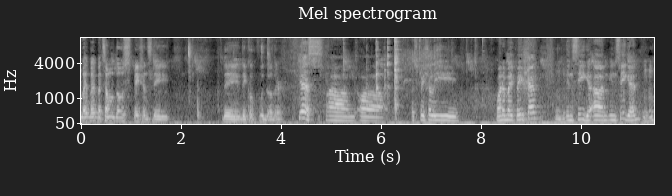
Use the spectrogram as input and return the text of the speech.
But, but but some of those patients they they they cook food other. Yes. Um. Uh. Especially one of my patient Mhm. in Siegen. Um. In Siegen. Mhm.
